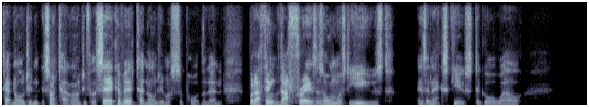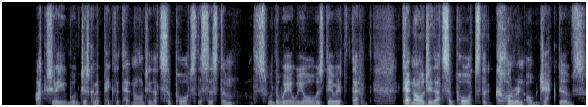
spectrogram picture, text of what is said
technology it's not technology for the sake of it technology must support the learning but i think that phrase is almost used as an excuse to go well actually we're just going to pick the technology that supports the system. That's the way we always do it that technology that supports the current objectives.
